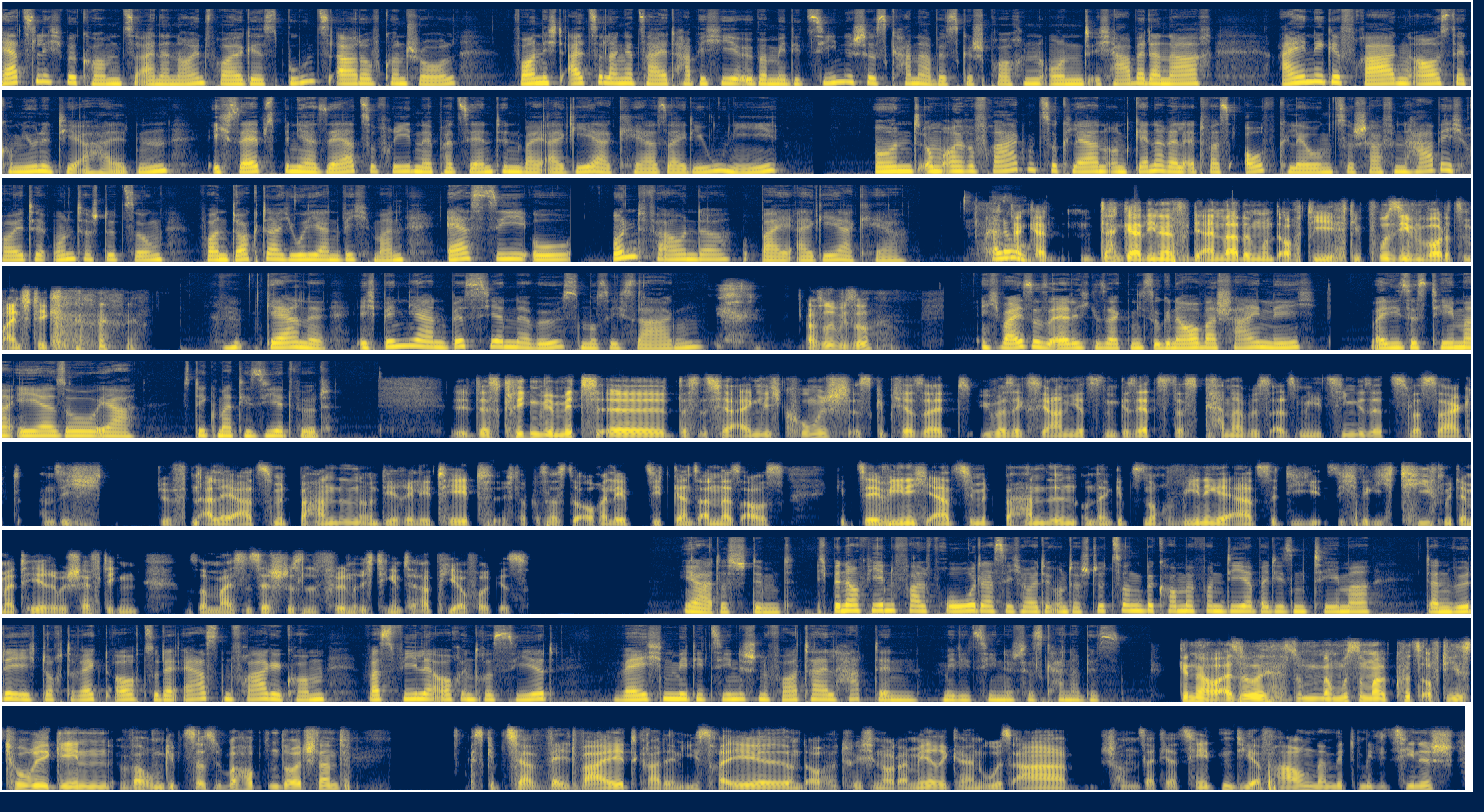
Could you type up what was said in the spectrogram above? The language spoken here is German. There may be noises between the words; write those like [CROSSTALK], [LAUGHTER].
Herzlich willkommen zu einer neuen Folge Spoons Out of Control. Vor nicht allzu langer Zeit habe ich hier über medizinisches Cannabis gesprochen und ich habe danach einige Fragen aus der Community erhalten. Ich selbst bin ja sehr zufriedene Patientin bei Algea Care seit Juni. Und um eure Fragen zu klären und generell etwas Aufklärung zu schaffen, habe ich heute Unterstützung von Dr. Julian Wichmann. Er ist CEO und Founder bei Algea Care. Hallo. Danke, danke, Alina, für die Einladung und auch die, die positiven Worte zum Einstieg. [LAUGHS] Gerne. Ich bin ja ein bisschen nervös, muss ich sagen. Ach so, wieso? Ich weiß es ehrlich gesagt nicht so genau. Wahrscheinlich, weil dieses Thema eher so, ja, stigmatisiert wird. Das kriegen wir mit. Äh, das ist ja eigentlich komisch. Es gibt ja seit über sechs Jahren jetzt ein Gesetz, das Cannabis als Medizingesetz, was sagt, an sich dürften alle Ärzte mit behandeln und die Realität, ich glaube, das hast du auch erlebt, sieht ganz anders aus. Es gibt sehr wenig Ärzte, die mit behandeln und dann gibt es noch wenige Ärzte, die sich wirklich tief mit der Materie beschäftigen, was also meistens der Schlüssel für den richtigen Therapieerfolg ist. Ja, das stimmt. Ich bin auf jeden Fall froh, dass ich heute Unterstützung bekomme von dir bei diesem Thema. Dann würde ich doch direkt auch zu der ersten Frage kommen, was viele auch interessiert. Welchen medizinischen Vorteil hat denn medizinisches Cannabis? Genau, also so, man muss noch mal kurz auf die Historie gehen. Warum gibt es das überhaupt in Deutschland? Es gibt es ja weltweit, gerade in Israel und auch natürlich in Nordamerika, in den USA, schon seit Jahrzehnten die Erfahrung damit medizinisch.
